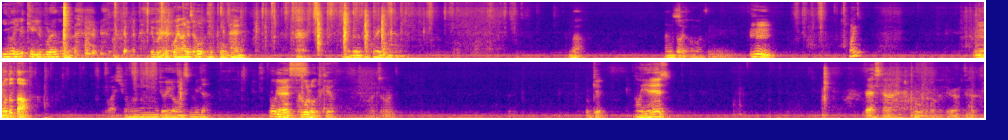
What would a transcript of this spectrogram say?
이거 이렇게 일부러 해본 거야. 일부러 데코 해놨죠. 대포 대포. 네. 일부러 데코레이션은 뭐야? 안 떠요. 음. 음. 어 떴다. 와, 형 저희가 왔습니다. 어 이거 Yes. 그걸로 어떻게 해요? 맞아. 오케이. 어 예스. Time. 오케이.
